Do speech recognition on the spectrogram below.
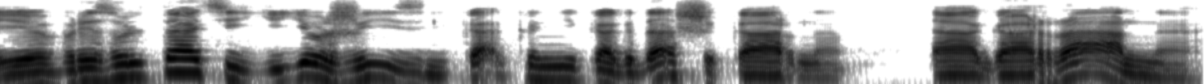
И в результате ее жизнь как никогда шикарна. А Гарана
